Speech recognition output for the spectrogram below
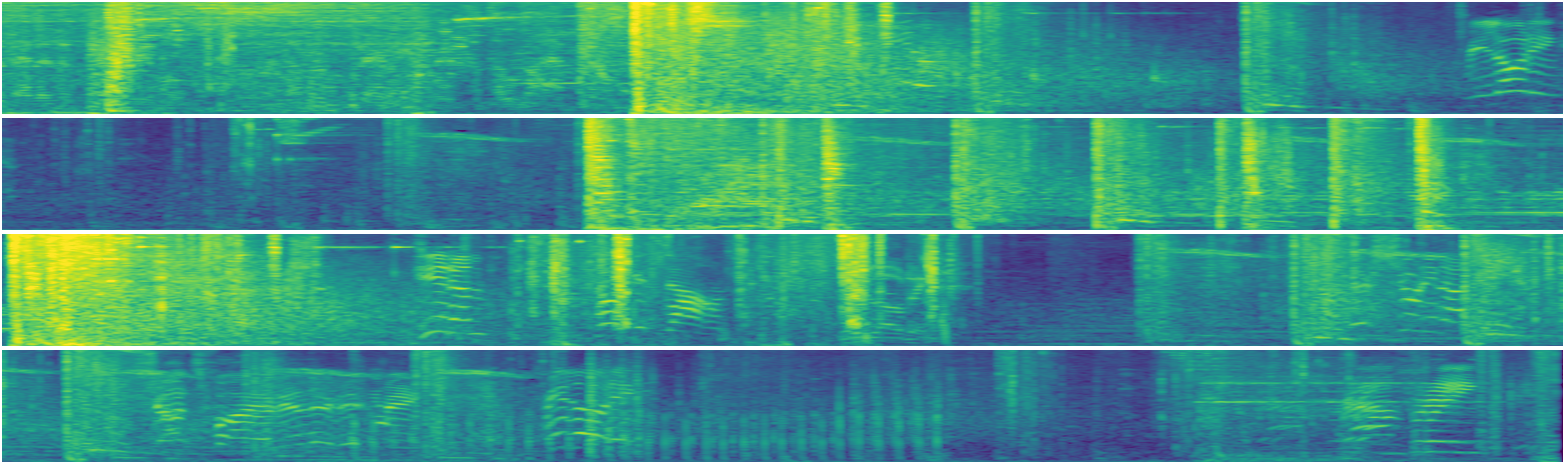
I've added a variable. Another variable for the lab. Reloading. Hit him. Target down. Reloading. Tock.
